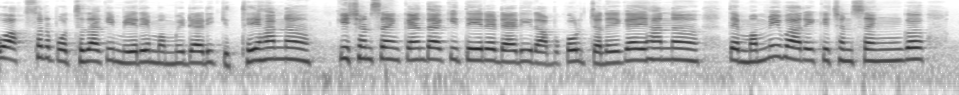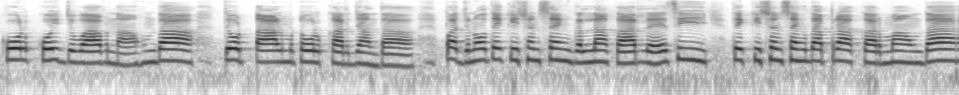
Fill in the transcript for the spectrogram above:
ਉਹ ਅਕਸਰ ਪੁੱਛਦਾ ਕਿ ਮੇਰੇ ਮੰਮੀ ਡੈਡੀ ਕਿੱਥੇ ਹਨ? ਕਿਸ਼ਨ ਸਿੰਘ ਕਹਿੰਦਾ ਕਿ ਤੇਰੇ ਡੈਡੀ ਰੱਬ ਕੋਲ ਚਲੇ ਗਏ ਹਨ ਤੇ ਮੰਮੀ ਬਾਰੇ ਕਿਸ਼ਨ ਸਿੰਘ ਕੋਲ ਕੋਈ ਜਵਾਬ ਨਾ ਹੁੰਦਾ ਤੇ ਉਹ ਟਾਲ ਮਟੋਲ ਕਰ ਜਾਂਦਾ। ਭਜਨੋ ਤੇ ਕਿਸ਼ਨ ਸਿੰਘ ਗੱਲਾਂ ਕਰ ਰਹੇ ਸੀ ਤੇ ਕਿਸ਼ਨ ਸਿੰਘ ਦਾ ਭਰਾ ਕਰਮਾ ਆਉਂਦਾ,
